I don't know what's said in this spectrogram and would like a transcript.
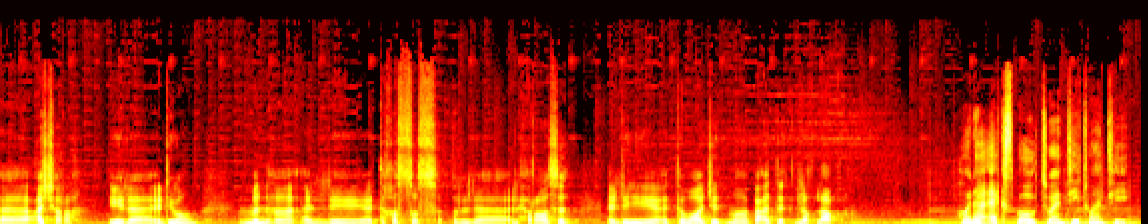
10 إلى اليوم منها اللي تخصص الحراسة اللي التواجد ما بعد الأغلاق. هنا إكسبو 2020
